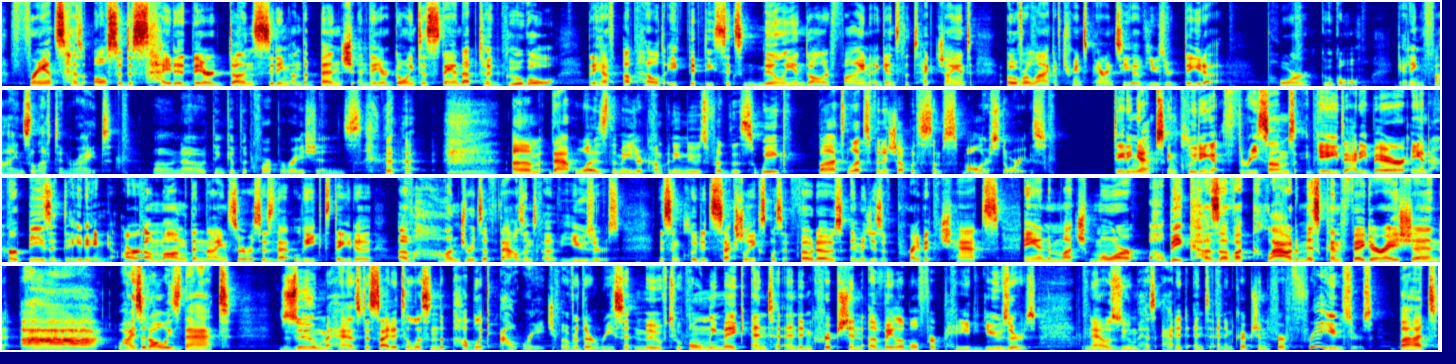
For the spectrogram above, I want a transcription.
France has also decided they are done sitting on the bench and they are going to stand up to Google. They have upheld a $56 million fine against the tech giant over lack of transparency of user data. Poor Google, getting fines left and right. Oh no, think of the corporations. um, that was the major company news for this week, but let's finish up with some smaller stories. Dating apps, including Threesomes, Gay Daddy Bear, and Herpes Dating, are among the nine services that leaked data of hundreds of thousands of users. This included sexually explicit photos, images of private chats, and much more, all because of a cloud misconfiguration. Ah, why is it always that? Zoom has decided to listen to public outrage over their recent move to only make end to end encryption available for paid users. Now, Zoom has added end to end encryption for free users, but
